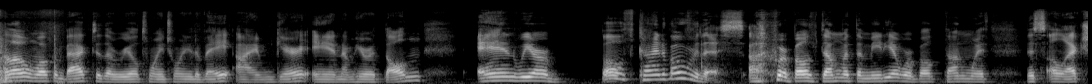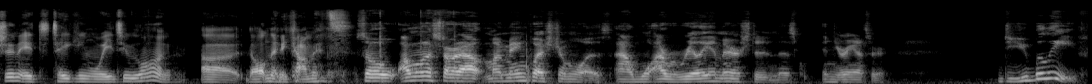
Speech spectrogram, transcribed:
Hello and welcome back to the Real 2020 debate. I'm Garrett and I'm here with Dalton, and we are both kind of over this. Uh, we're both done with the media. We're both done with this election. It's taking way too long. Uh, Dalton, any comments? So I want to start out. My main question was, I, I really am interested in this, in your answer. Do you believe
